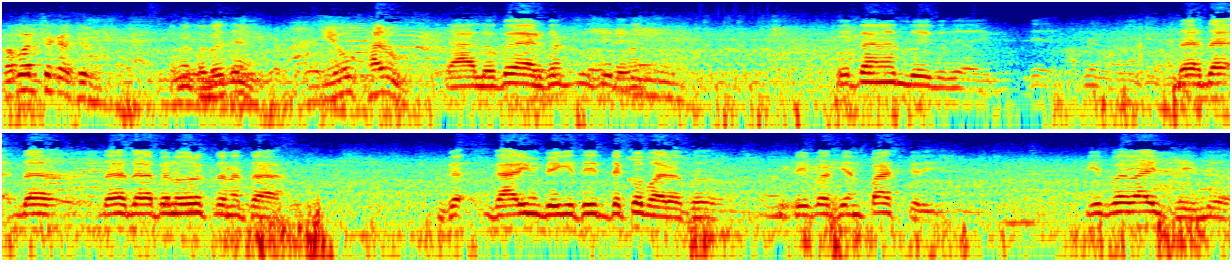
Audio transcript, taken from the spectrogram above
ખબર છે કે તમને ખબર છે એવું ખરું. કે આ લોકો હાડકું ચૂસી રહે પોતાના જ દોઈ બધા દસ દસ દસ દસ દાડા પેલા ઓળખતા નતા. ગાડીમાં ભેગી થઈ ધક્કો માર્યો હતો. તે પછી એને પાસ કરી. એ ભાઈ વાઈફ થઈ ગયો.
